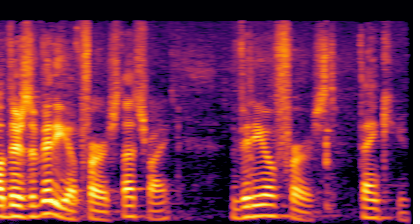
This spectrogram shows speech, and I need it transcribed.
Oh, there's a video first. That's right. Video first. Thank you.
